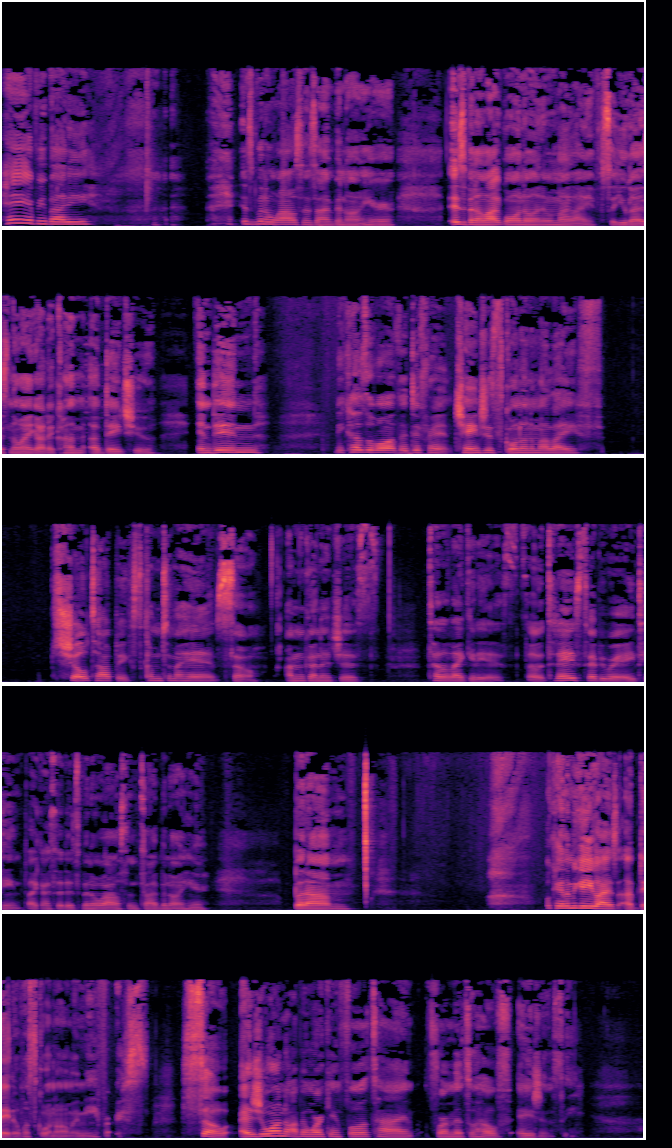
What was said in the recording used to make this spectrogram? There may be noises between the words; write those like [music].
Hey, everybody. [laughs] it's been a while since I've been on here. It's been a lot going on in my life, so you guys know I gotta come update you. And then, because of all the different changes going on in my life, show topics come to my head, so I'm gonna just tell it like it is. So today is February 18th. Like I said, it's been a while since I've been on here. But, um, [sighs] okay, let me give you guys an update on what's going on with me first. So, as you all know, I've been working full time for a mental health agency.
